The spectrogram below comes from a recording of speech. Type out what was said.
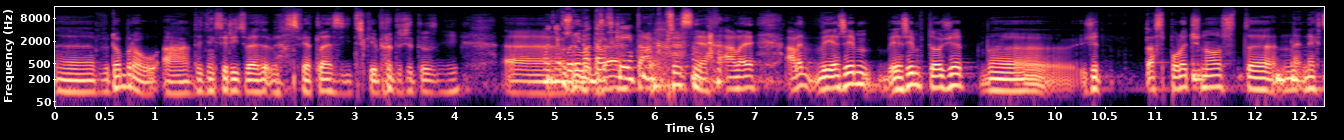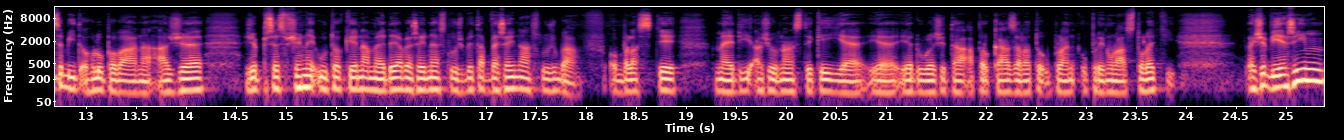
eh, v dobrou a teď nechci říct ve, ve světlé zítřky, protože to zní... Eh, Hodně budovatelsky. Tak, přesně, ale, ale věřím, věřím v to, že, eh, že ta společnost nechce být ohlupována a že, že přes všechny útoky na média veřejné služby, ta veřejná služba v oblasti médií a žurnalistiky je, je, je důležitá a prokázala to uplynulá století. Takže věřím,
